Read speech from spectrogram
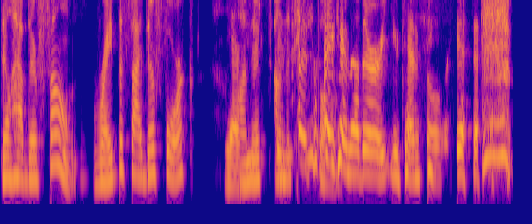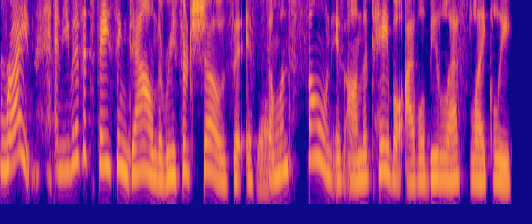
they'll have their phone right beside their fork yes. on their on it's, the table. It's like another utensil. right. And even if it's facing down, the research shows that if yes. someone's phone is on the table, I will be less likely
